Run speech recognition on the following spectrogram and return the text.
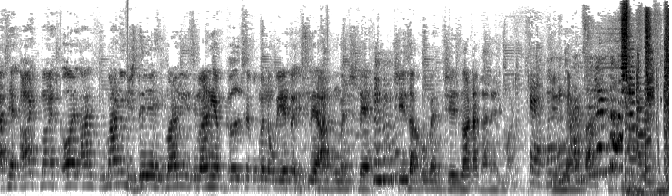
आज है आठ मार्च और आज हिमानी डे है। हिमानी हिमानी अब गर्ल से वुमेन हो गई है तो इसलिए आज women's day she is a women she is not a girl anymore she is not a girl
